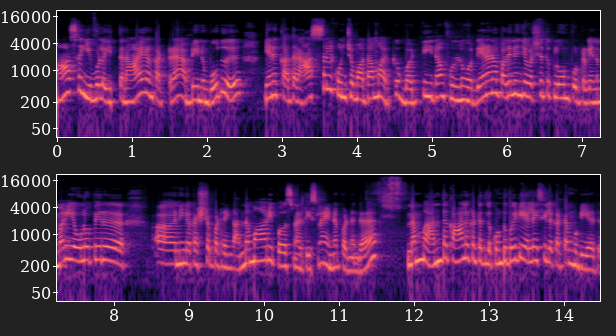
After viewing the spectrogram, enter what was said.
மாதம் இவ்வளோ இத்தனை ஆயிரம் கட்டுறேன் அப்படின்னும் போது எனக்கு அதன் அசல் கொஞ்சமாக தான் இருக்குது வட்டி தான் ஃபுல்லும் வருது. ஏன்னா நான் பதினஞ்சு வருஷத்துக்கு லோன் போட்டிருக்கேன். இந்த மாதிரி எவ்வளோ பேர் நீங்கள் கஷ்டப்படுறீங்க. அந்த மாதிரி பர்சனாலிட்டிஸ்லாம் என்ன பண்ணுங்கள் நம்ம அந்த காலகட்டத்தில் கொண்டு போயிட்டு எல்ஐசியில் கட்ட முடியாது.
